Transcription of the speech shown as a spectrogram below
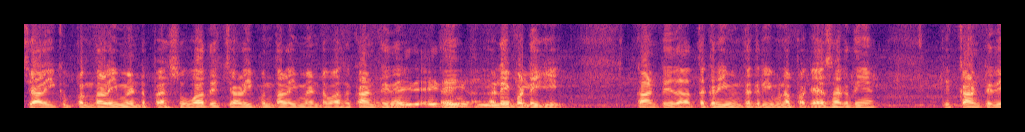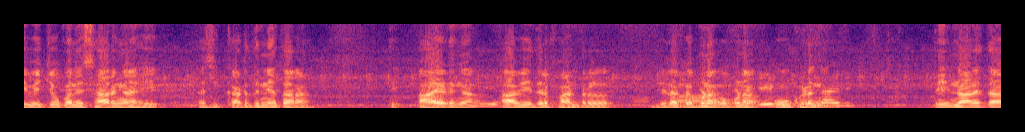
40 ਕੁ 45 ਮਿੰਟ ਪੈ ਸੁਬਾਹ ਤੇ 40 45 ਮਿੰਟ ਬਸ ਘੰਟੇ ਦੇ ਅਲੇ ਪਟੇ ਜੀ ਘੰਟੇ ਦਾ ਤਕਰੀਬਨ ਤਕਰੀਬਨ ਆਪਾਂ ਕਹਿ ਸਕਦੇ ਆ ਤੇ ਘੰਟੇ ਦੇ ਵਿੱਚ ਉਹ ਕਹਿੰਦੇ ਸਾਰੀਆਂ ਇਹ ਅਸੀਂ ਕੱਢ ਦਿੰਨੇ ਆ ਧਾਰਾਂ ਤੇ ਆ ਜਿਹੜੀਆਂ ਆਵੇ ਇਧਰ ਫੰਡਰ ਜਿਹੜਾ ਗੱਬਣਾ ਗੁੱਬਣਾ ਉਹ ਖੜੀਆਂ। ਤੇ ਨਾਲੇ ਤਾਂ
